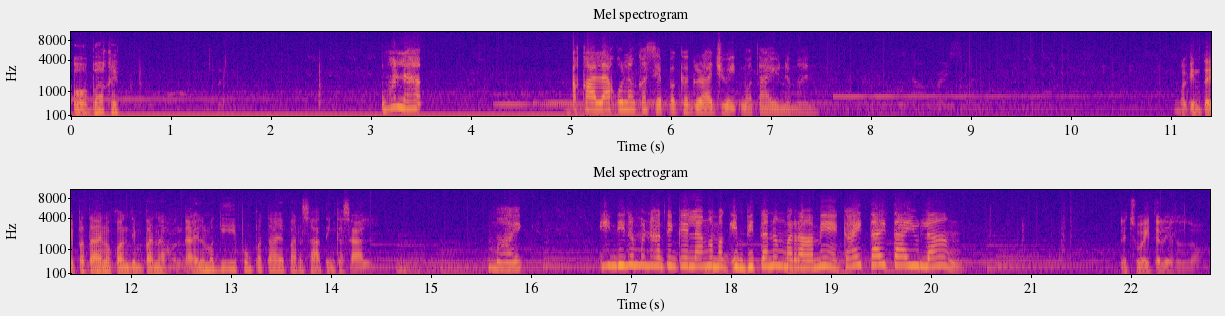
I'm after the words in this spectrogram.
Oh, bakit? Wala. Akala ko lang kasi pagka-graduate mo tayo naman. Maghintay pa tayo ng konting panahon dahil mag-iipon pa tayo para sa ating kasal. Mike, hindi naman natin kailangan mag-imbita ng marami. eh. Kahit tayo-tayo lang. Let's wait a little longer,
